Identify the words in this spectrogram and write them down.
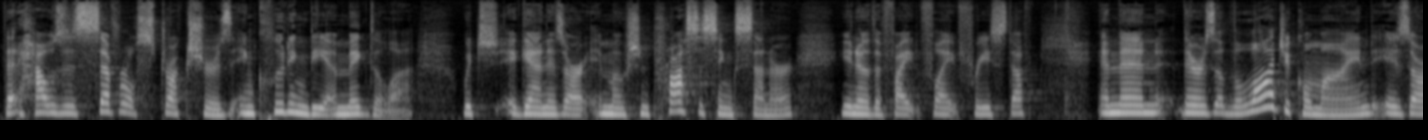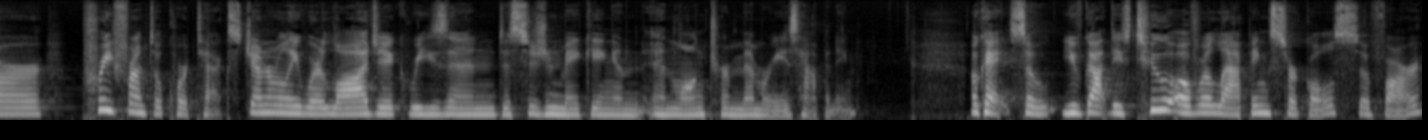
that houses several structures, including the amygdala, which again is our emotion processing center, you know, the fight, flight, freeze stuff. And then there's a, the logical mind is our prefrontal cortex, generally where logic, reason, decision making, and, and long term memory is happening. Okay, so you've got these two overlapping circles so far,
